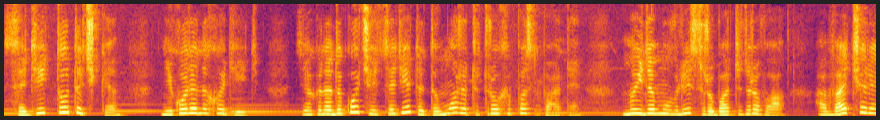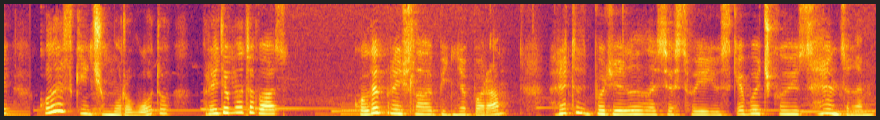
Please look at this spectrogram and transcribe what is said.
Сидіть тутечки, нікуди не ходіть. Як надокучить сидіти, то можете трохи поспати. Ми йдемо в ліс рубати дрова, а ввечері, коли скінчимо роботу, прийдемо до вас. Коли прийшла обідня пора, Гретель поділилася своєю скибочкою з Гензелем,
